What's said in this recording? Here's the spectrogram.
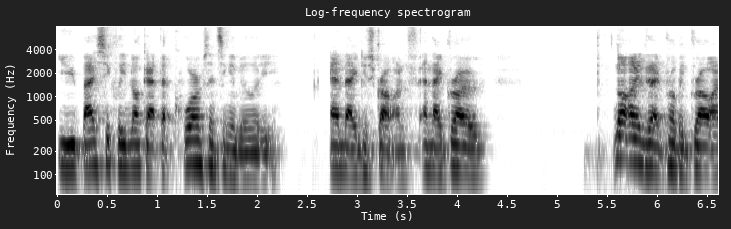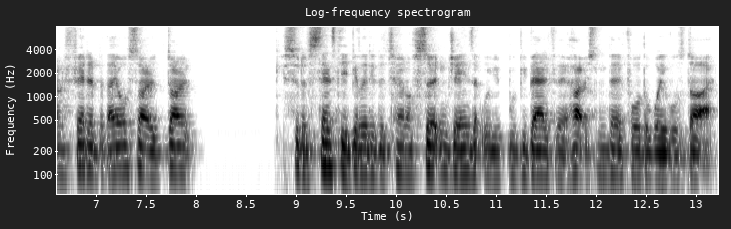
you basically knock out that quorum sensing ability and they just grow, unf- and they grow, not only do they probably grow unfettered, but they also don't sort of sense the ability to turn off certain genes that would, would be bad for their host, and therefore the weevils die.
